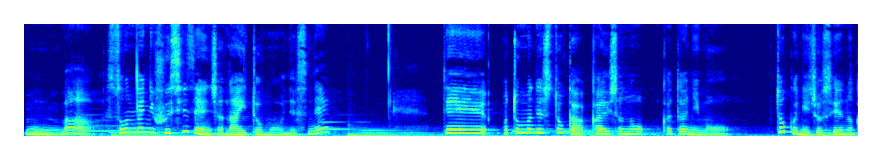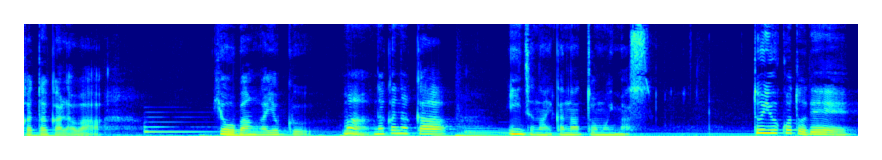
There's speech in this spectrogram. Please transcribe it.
うん、まあそんなに不自然じゃないと思うんですね。でお友達とか会社の方にも特に女性の方からは評判がよくまあなかなかいいんじゃないかなと思います。ということで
